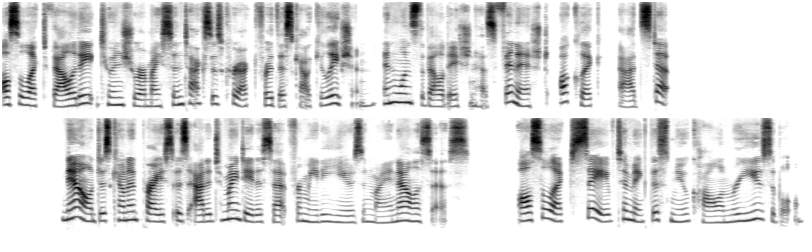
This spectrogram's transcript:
I'll select Validate to ensure my syntax is correct for this calculation, and once the validation has finished, I'll click Add Step. Now, discounted price is added to my dataset for me to use in my analysis. I'll select Save to make this new column reusable.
